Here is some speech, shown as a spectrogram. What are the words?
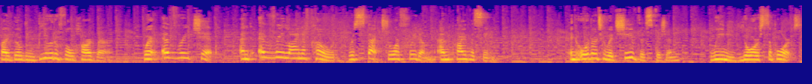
by building beautiful hardware where every chip and every line of code respects your freedom and privacy. In order to achieve this vision, we need your support.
